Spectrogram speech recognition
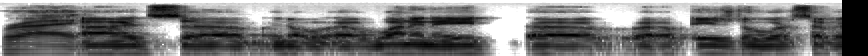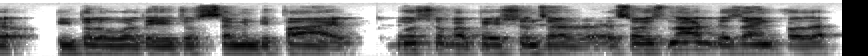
Right. Uh, it's uh, you know uh, one in eight uh, uh, aged over seven, people over the age of seventy five. Most of our patients are so it's not designed for the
